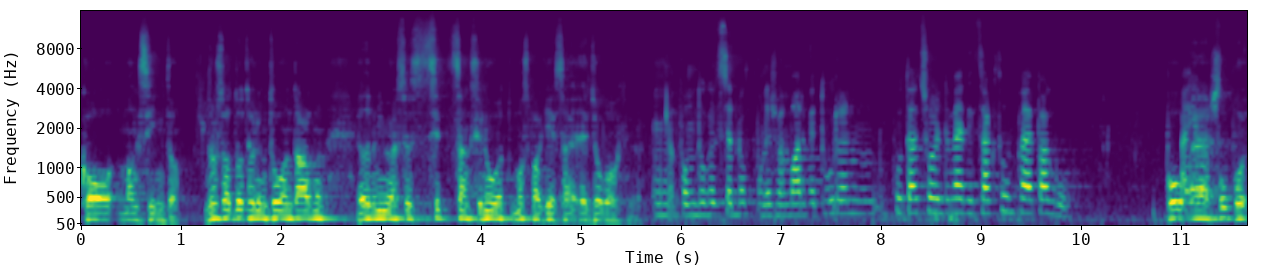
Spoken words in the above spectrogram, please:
ka mangësi në këto. Ndoshta do të hulumtohen në të ardhmen edhe mënyra se si të sanksionohet mospagesa e gjobave këtyre. Po më duket se nuk mundesh me marrë veturën ku ta çojnë në vend të caktun pa e pagu. Po, po, po,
